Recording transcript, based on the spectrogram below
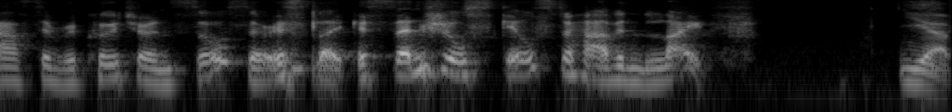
as a recruiter and sourcer. It's like essential skills to have in life. Yeah,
